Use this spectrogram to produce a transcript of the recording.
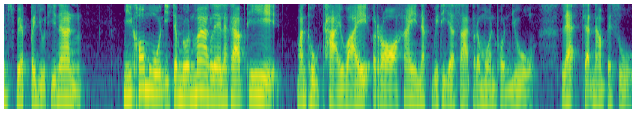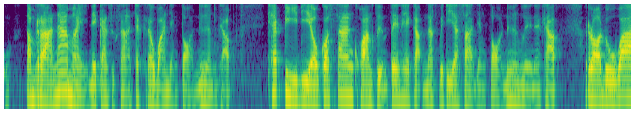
มส์เว็บไปอยู่ที่นั่น มีข้อมูลอีกจำนวนมากเลยนะครับ ที่มันถูกถ่ายไว้รอให้นักวิทยาศาสตร์ประมวลผลอยู่ และจะนำไปสู่ตำราหน้าใหม่ในการศึกษาจักรวาลอย่างต่อเนื่องครับ ค่ปีเดียวก็สร้างความตื่นเต้นให้กับนักวิทยาศาสตร์อย่างต่อเนื่องเลยนะครับ รอดูว่า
